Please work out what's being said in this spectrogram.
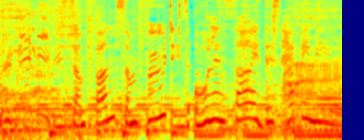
some fun, some food, it's all inside this Happy Meal.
